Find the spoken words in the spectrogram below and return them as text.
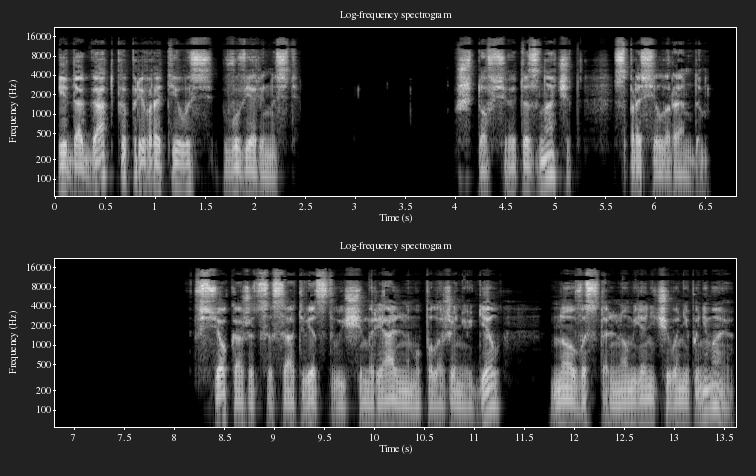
и догадка превратилась в уверенность. — Что все это значит? — спросил Рэндом. Все кажется соответствующим реальному положению дел — но в остальном я ничего не понимаю.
